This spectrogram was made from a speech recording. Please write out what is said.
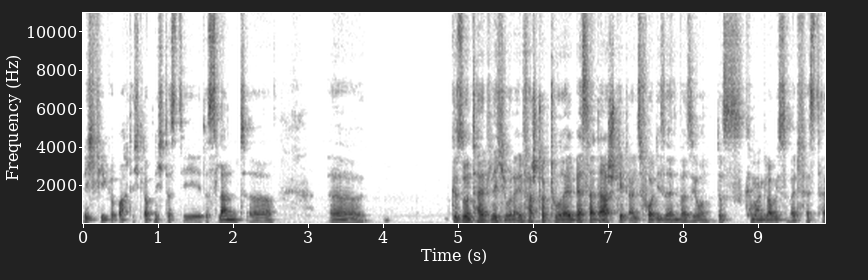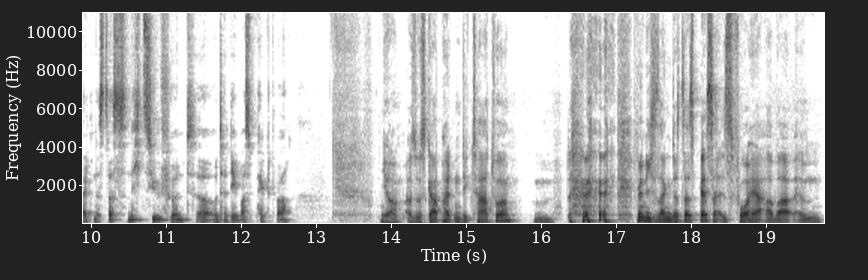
nicht viel gebracht. Ich glaube nicht, dass die das Land gesundheitlich oder infrastrukturell besser dasteht als vor dieser Invasion. Das kann man, glaube ich, soweit festhalten, dass das nicht zielführend unter dem Aspekt war. Ja, also es gab halt einen Diktator. Hm, ich will nicht sagen, dass das besser ist vorher, aber ähm,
